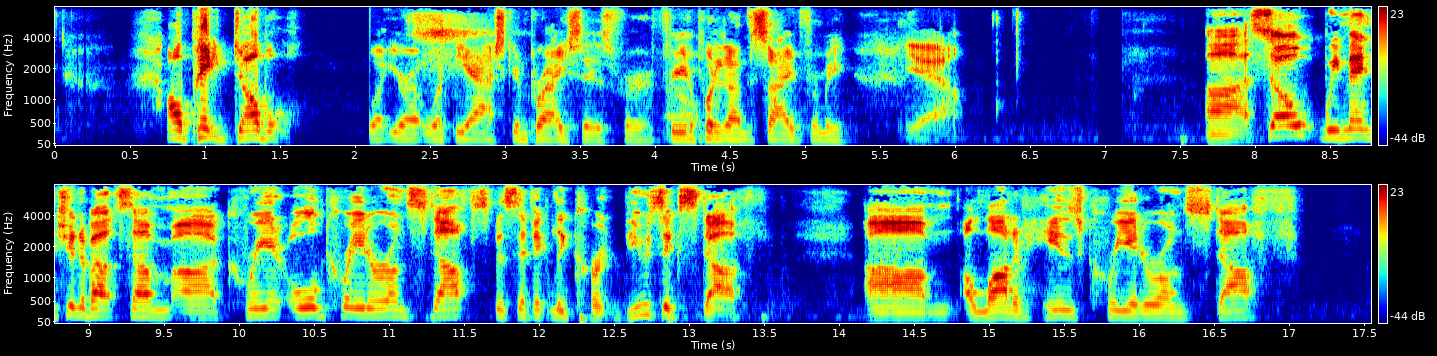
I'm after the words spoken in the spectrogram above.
I'll pay double what your what the asking price is for for you to Oh. put it on the side for me. Yeah. Uh, so we mentioned about some uh, create old creator-owned stuff, specifically Kurt Busiek stuff. Um, a lot of his creator-owned stuff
